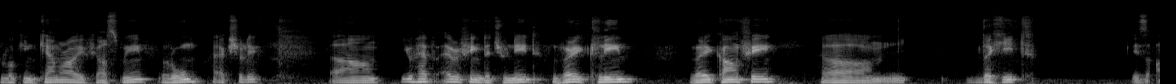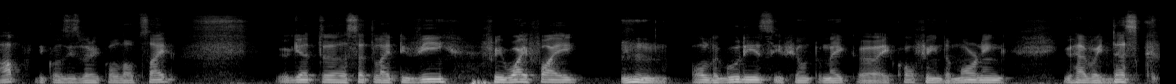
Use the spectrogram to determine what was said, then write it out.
looking camera if you ask me, room actually. Um, you have everything that you need, very clean, very comfy. Um, the heat is up because it's very cold outside. You get uh, satellite TV, free Wi-Fi, all the goodies if you want to make uh, a coffee in the morning. You have a desk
